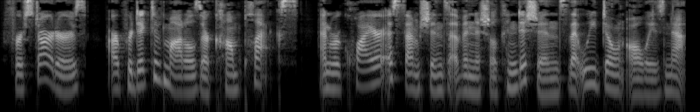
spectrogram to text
For starters, our predictive models are complex and require assumptions of initial conditions that we don't always know.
